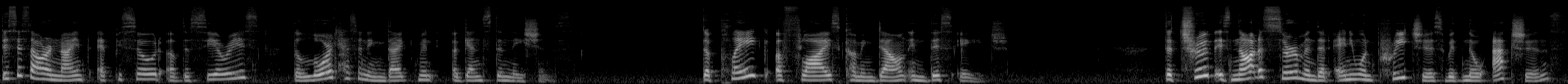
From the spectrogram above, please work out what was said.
This is our ninth episode of the series The Lord Has an Indictment Against the Nations. The plague of flies coming down in this age. The truth is not a sermon that anyone preaches with no actions.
